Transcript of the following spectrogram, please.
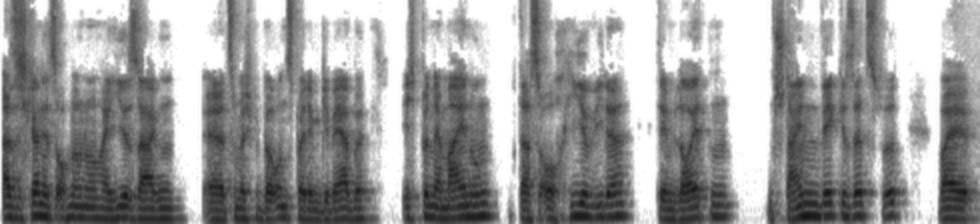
Also ich kann jetzt auch nur noch mal hier sagen, äh, zum Beispiel bei uns bei dem Gewerbe, ich bin der Meinung, dass auch hier wieder den Leuten ein Stein in den Weg gesetzt wird, weil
